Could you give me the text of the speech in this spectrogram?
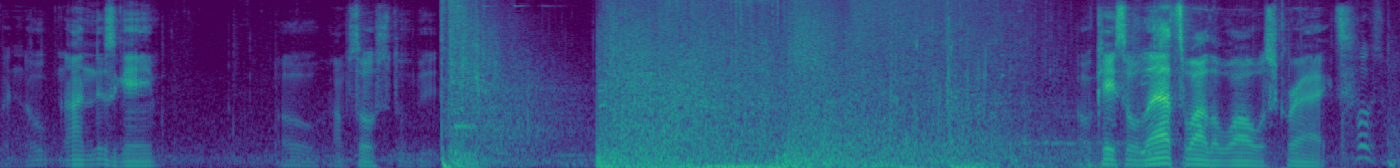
But nope, not in this game. Oh, I'm so stupid. Okay, so that's why the wall was cracked. Close one.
